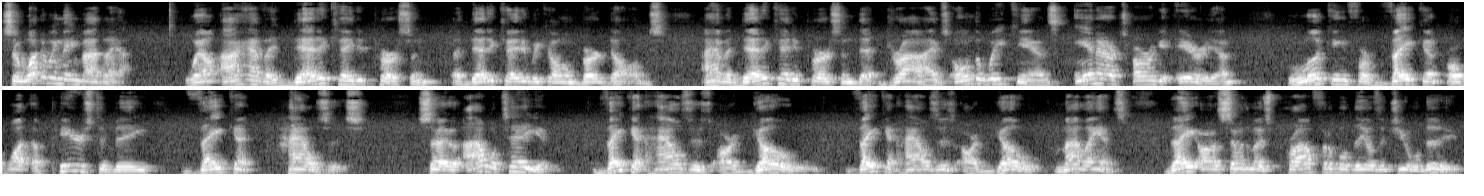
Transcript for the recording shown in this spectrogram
So what do we mean by that? Well, I have a dedicated person, a dedicated, we call them bird dogs. I have a dedicated person that drives on the weekends in our target area looking for vacant or what appears to be vacant houses. So I will tell you, vacant houses are gold. Vacant houses are gold. My lands, they are some of the most profitable deals that you will do.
